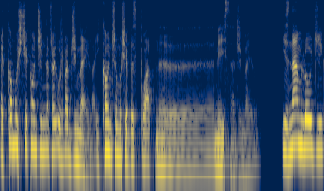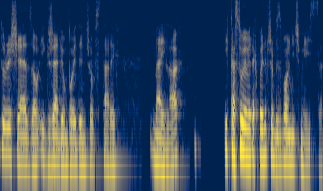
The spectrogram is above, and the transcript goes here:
Jak komuś się kończy, na przykład używa Gmaila i kończy mu się bezpłatny yy, miejsce na Gmailu. I znam ludzi, którzy siedzą i grzebią pojedynczo w starych mailach i kasują je tak pojedynczo, by zwolnić miejsce.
